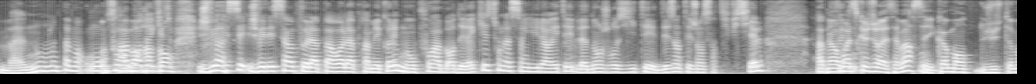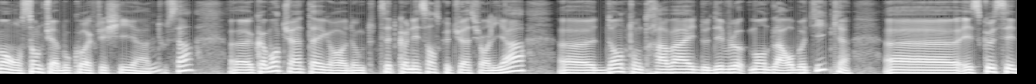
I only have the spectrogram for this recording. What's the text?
bah non, non pas mort. On, pourra aborder la question. Je vais laisser, je vais laisser un peu la parole après à mes collègues, mais on pourra aborder la question de la singularité, de la dangerosité des intelligences artificielles. Après, non, moi ce que je voudrais savoir, c'est comment justement, on sent que tu as beaucoup réfléchi à Mhm. tout ça. Euh, comment tu intègres donc toute cette connaissance que tu as sur l'IA euh, dans ton travail de développement de la robotique? Euh, Est-ce que c'est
